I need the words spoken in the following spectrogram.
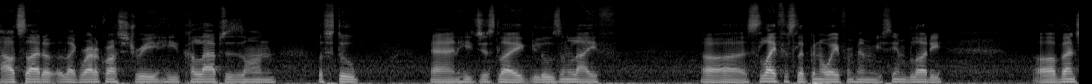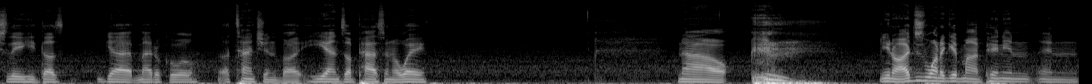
outside of like right across the street. He collapses on the stoop, and he's just like losing life. Uh, his life is slipping away from him. You see him bloody. Uh, eventually, he does get medical attention, but he ends up passing away. Now, you know, I just want to give my opinion and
